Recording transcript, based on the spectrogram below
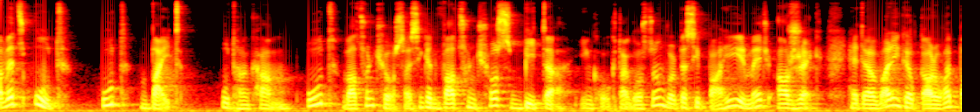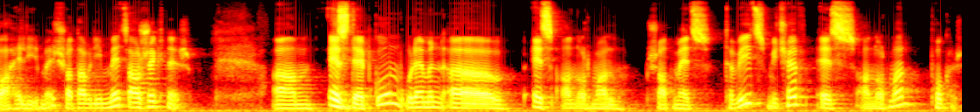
տվեց 8, 8 byte 8 անգամ 8 64, այսինքն 64 բիտա ինքը օգտագործում, որպեսզի պահի իր մեջ արժեք։ Հետևաբար ինքը կարող է պահել իր մեջ շատ ավելի մեծ արժեքներ։ Այս դեպքում, ուրեմն այս անորմալ շատ մեծ թվից միջև s անորմալ փոքր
